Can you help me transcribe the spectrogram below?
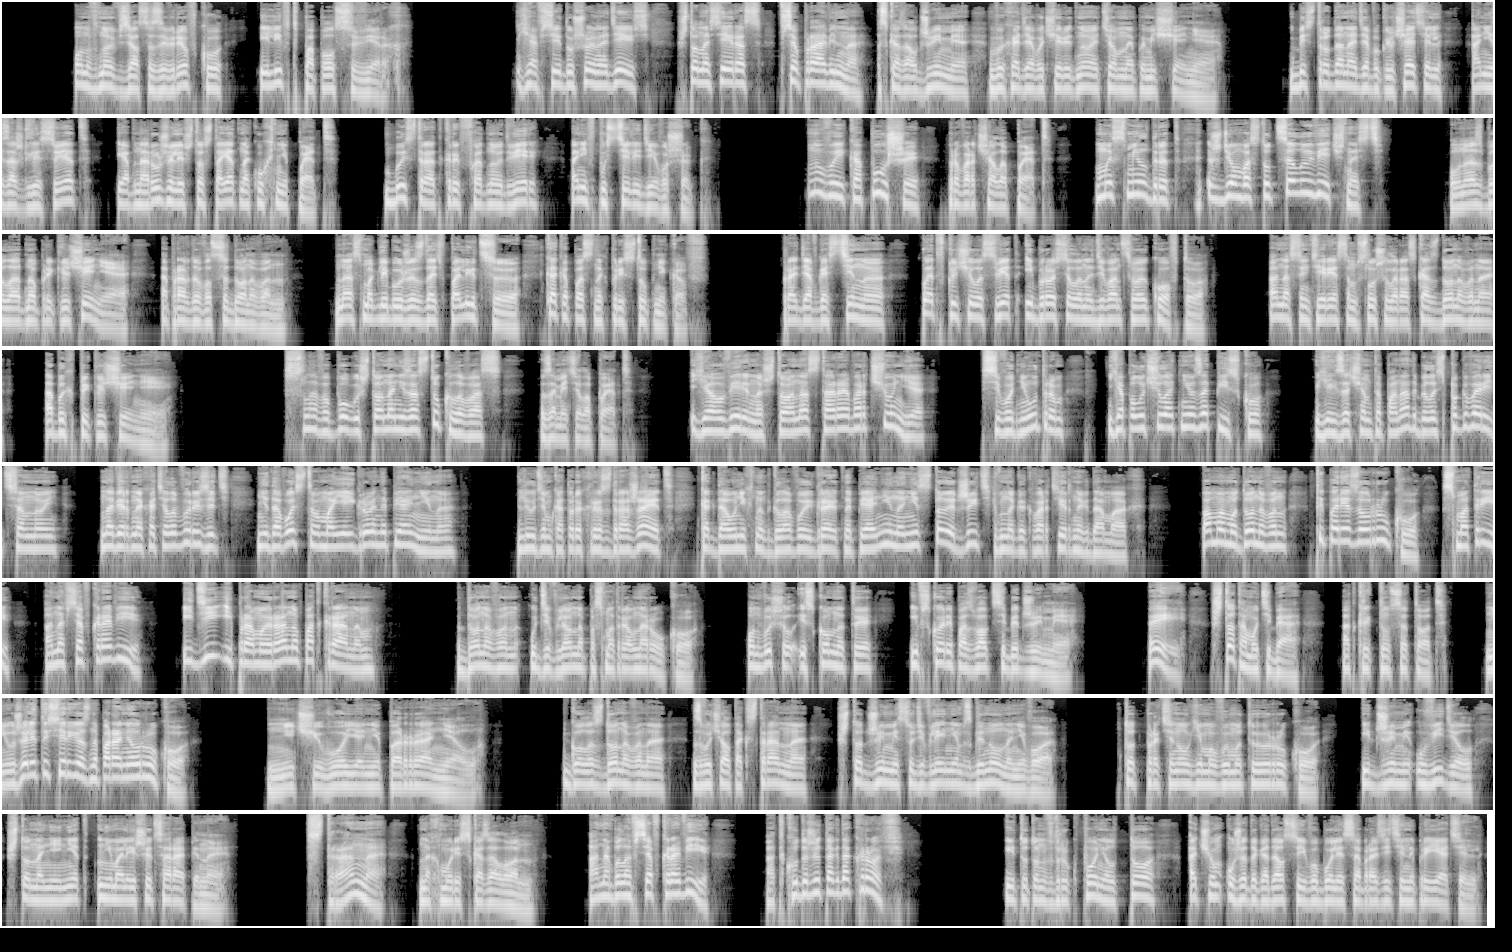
Он вновь взялся за веревку, и лифт пополз вверх. «Я всей душой надеюсь, что на сей раз все правильно», — сказал Джимми, выходя в очередное темное помещение. Без труда найдя выключатель, они зажгли свет и обнаружили, что стоят на кухне Пэт. Быстро открыв входную дверь, они впустили девушек. «Ну вы и капуши», — проворчала Пэт. «Мы с Милдред ждем вас тут целую вечность». «У нас было одно приключение», — оправдывался Донован. «Нас могли бы уже сдать в полицию, как опасных преступников». Пройдя в гостиную, Пэт включила свет и бросила на диван свою кофту. Она с интересом слушала рассказ Донована об их приключении. «Слава богу, что она не застукала вас», — заметила Пэт. «Я уверена, что она старая ворчунья. Сегодня утром я получила от нее записку. Ей зачем-то понадобилось поговорить со мной. Наверное, хотела выразить недовольство моей игрой на пианино. Людям, которых раздражает, когда у них над головой играют на пианино, не стоит жить в многоквартирных домах. По-моему, Донован, ты порезал руку. Смотри, она вся в крови. Иди и промой рану под краном». Донован удивленно посмотрел на руку. Он вышел из комнаты и вскоре позвал к себе Джимми. «Эй, что там у тебя?» — откликнулся тот. «Неужели ты серьезно поранил руку?» «Ничего я не поранил». Голос Донована звучал так странно, что Джимми с удивлением взглянул на него. Тот протянул ему вымытую руку, и Джимми увидел, что на ней нет ни малейшей царапины. «Странно», — нахмурясь сказал он. «Она была вся в крови. Откуда же тогда кровь?» И тут он вдруг понял то, о чем уже догадался его более сообразительный приятель.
